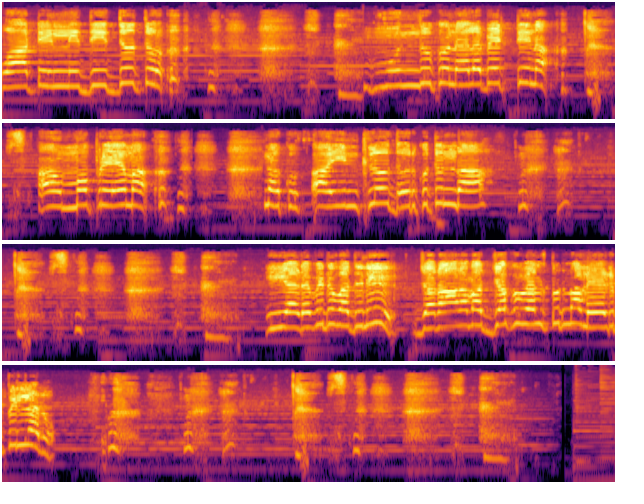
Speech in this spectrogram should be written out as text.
వాటిల్ని దిద్దుతూ ముందుకు నిలబెట్టిన అమ్మ ప్రేమ నాకు ఆ ఇంట్లో దొరుకుతుందా? ఈ అడవిని వదిలి జనాల మధ్యకు వెళ్తున్న లేడి పిల్లను.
